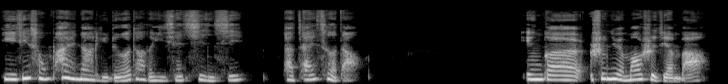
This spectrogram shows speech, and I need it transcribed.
以及从派那里得到的一些信息，他猜测道：“应该是虐猫事件吧。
